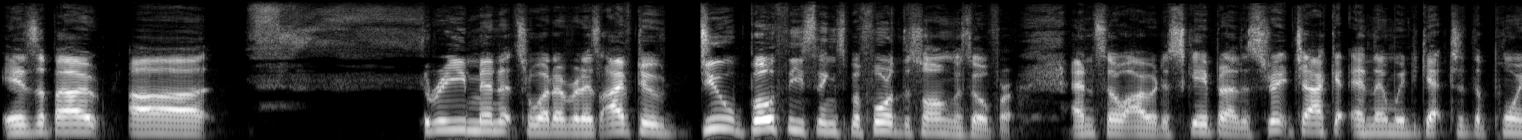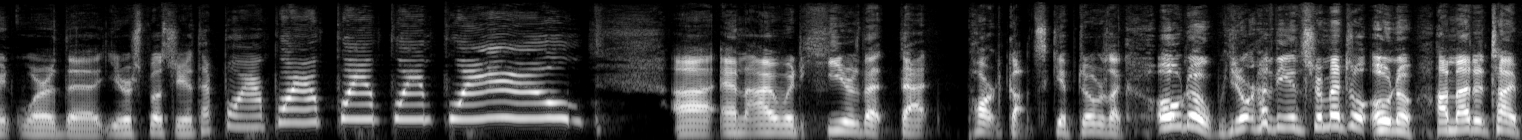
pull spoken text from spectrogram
is about uh three minutes or whatever it is. I have to do both these things before the song is over. And so I would escape out of the straight jacket, and then we'd get to the point where the you're supposed to hear that bow, bow, bow. Uh, and I would hear that that part got skipped over. Like, oh no, you don't have the instrumental. Oh no, I'm out of time.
